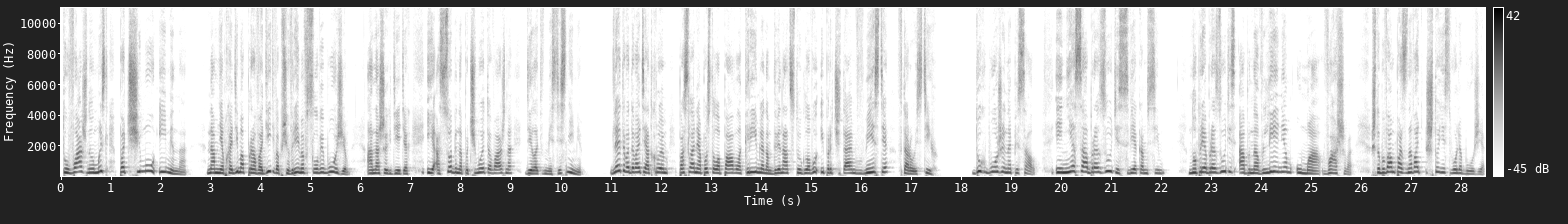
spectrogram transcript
ту важную мысль, почему именно нам необходимо проводить вообще время в Слове Божьем о наших детях, и особенно почему это важно делать вместе с ними. Для этого давайте откроем послание апостола Павла к римлянам, 12 главу, и прочитаем вместе второй стих. Дух Божий написал, «И не сообразуйтесь с веком сим, но преобразуйтесь обновлением ума вашего, чтобы вам познавать, что есть воля Божья,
